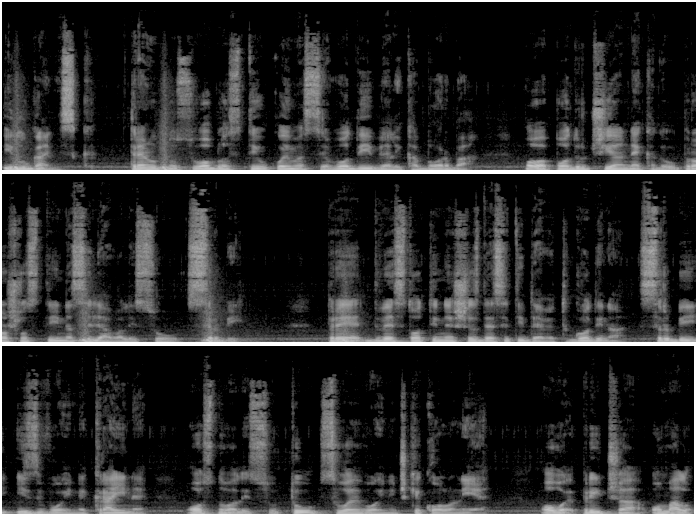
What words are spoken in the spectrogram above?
i Luganjsk trenutno su oblasti u kojima se vodi velika borba. Ova područja nekada u prošlosti naseljavali su Srbi. Pre 269 godina Srbi iz Vojne krajine osnovali su tu svoje vojničke kolonije. Ovo je priča o malo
